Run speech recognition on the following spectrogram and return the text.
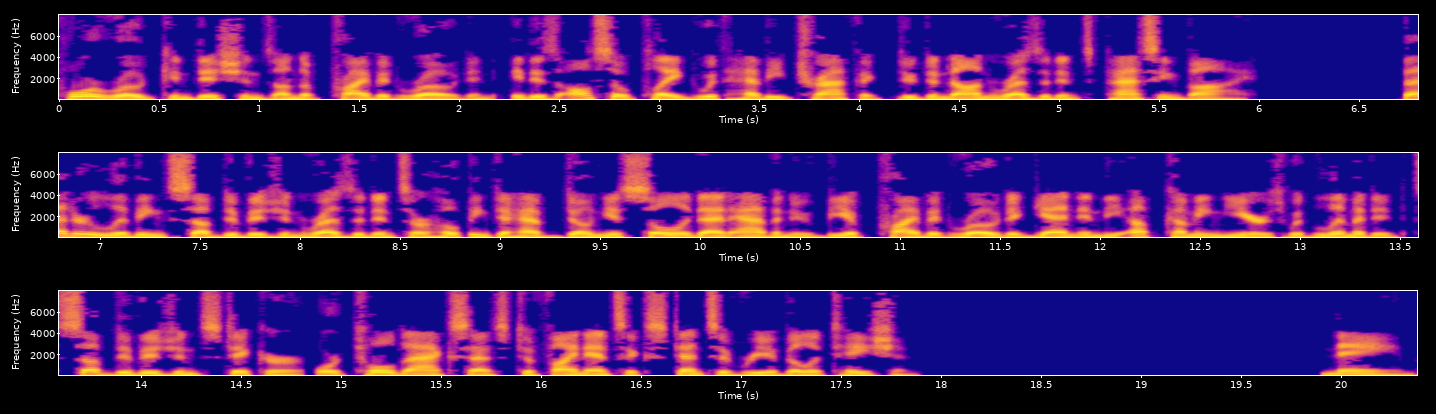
poor road conditions on the private road and, it is also plagued with heavy traffic due to non-residents passing by. Better Living Subdivision residents are hoping to have Doña Soledad Avenue be a private road again in the upcoming years with limited subdivision sticker or tolled access to finance extensive rehabilitation. Name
